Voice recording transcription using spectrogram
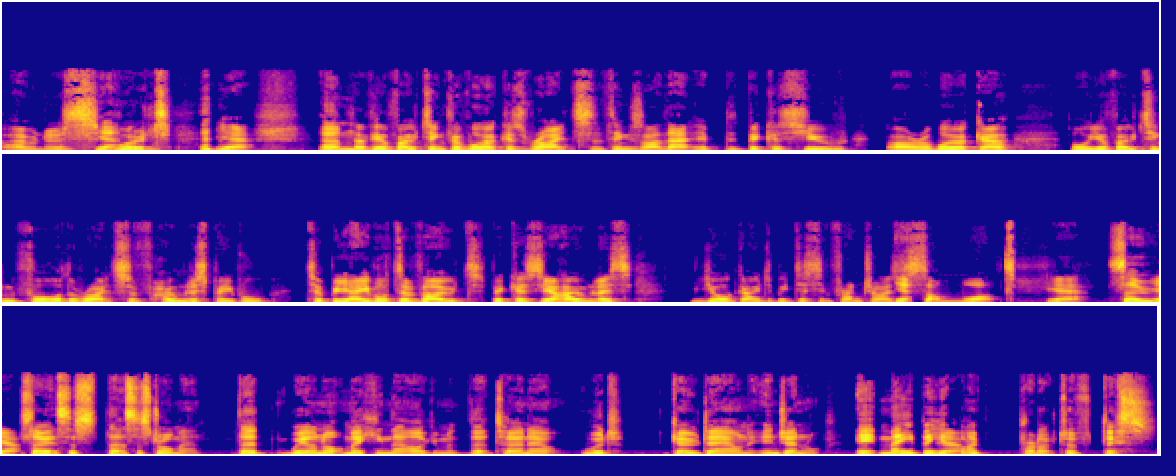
owners Yeah. would. Yeah. Um, so if you're voting for workers' rights and things like that it, because you are a worker, or you're voting for the rights of homeless people to be able to vote because you're homeless. You're going to be disenfranchised Yeah. somewhat. Yeah. So Yeah. so it's a, that's a straw man. That we are not making that argument that turnout would go down in general. It may be Yeah. a byproduct of this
